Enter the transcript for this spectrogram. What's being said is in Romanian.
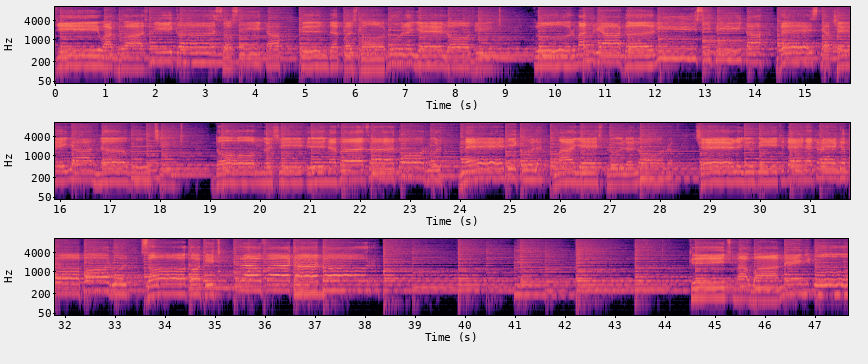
Ziua groaznică sosita, Când păstorul e lovit, Turma întreagă risipita, Vestea aceea năucit. Domnul și învățătorul, Medicul, maestrul lor, cel iubit de netreg poporul, socotit răufăcător. Câțiva oameni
